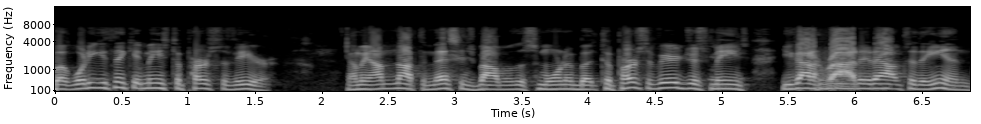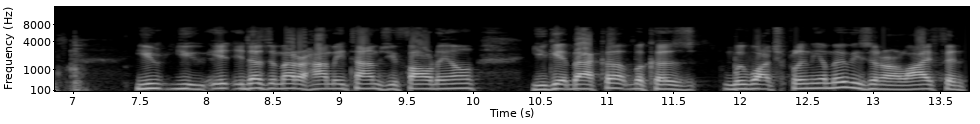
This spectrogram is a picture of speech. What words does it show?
but what do you think it means to persevere? I mean, I'm not the message Bible this morning, but to persevere just means you got to ride it out to the end. You, you, it, it doesn't matter how many times you fall down, you get back up because we watch plenty of movies in our life, and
